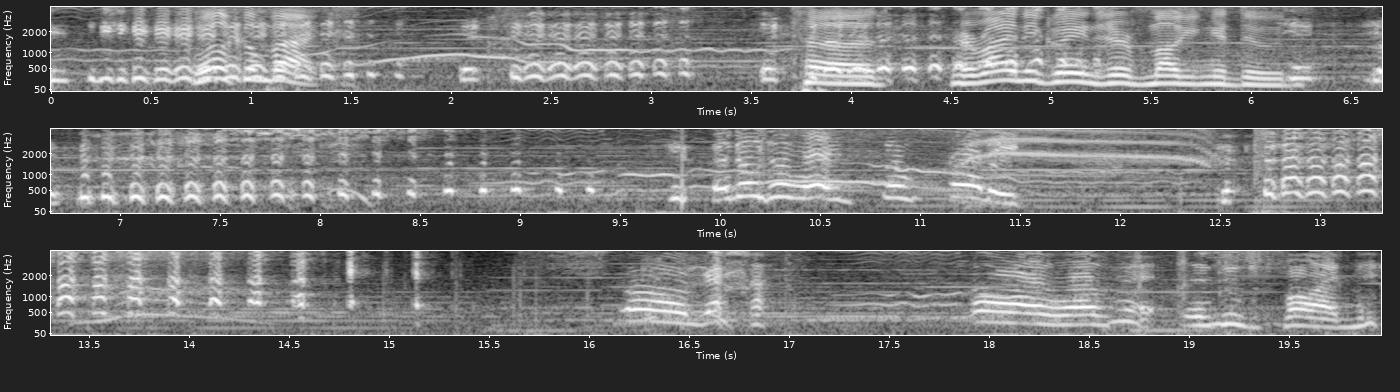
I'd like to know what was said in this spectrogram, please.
Welcome back to Hermione Granger mugging a dude. I don't know why it's so funny. oh god. Oh, I love it. This is fun.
